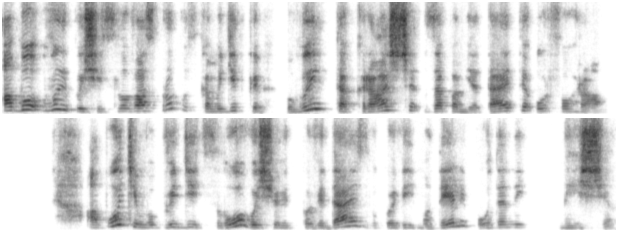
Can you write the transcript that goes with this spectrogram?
або випишіть слова з пропусками, дітки, ви так краще запам'ятаєте орфограму. А потім обведіть слово, що відповідає звуковій моделі, поданій нижче.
